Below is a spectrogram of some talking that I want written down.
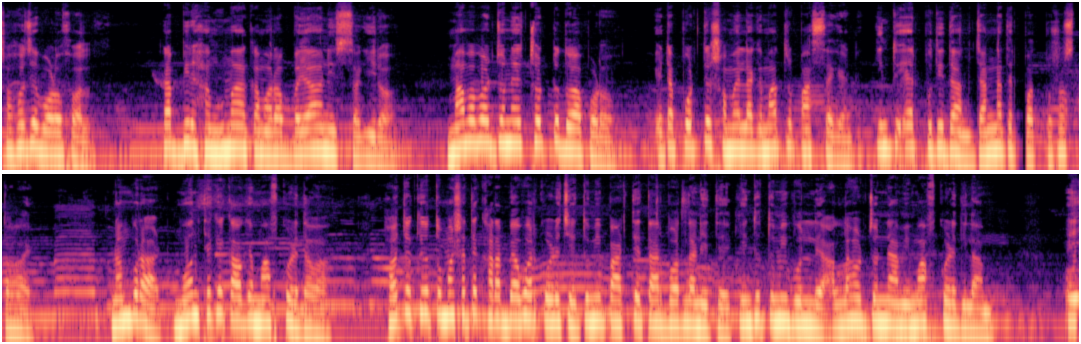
সহজে বড় ফল। রাব্বির হামহুমা কামার অব্বায়ান ইসাগির মা বাবার জন্য ছোট্ট দোয়া পড়ো। এটা পড়তে সময় লাগে মাত্র পাঁচ সেকেন্ড, কিন্তু এর প্রতিদান জান্নাতের পথ প্রশস্ত হয়। নম্বর আট, মন থেকে কাউকে মাফ করে দেওয়া। হয়তো কেউ তোমার সাথে খারাপ ব্যবহার করেছে, তুমি পারতে তার বদলা নিতে, কিন্তু তুমি বললে, আল্লাহর জন্য আমি মাফ করে দিলাম। এই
